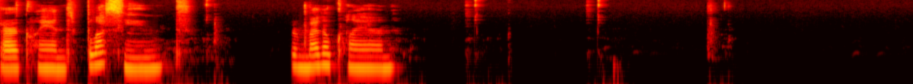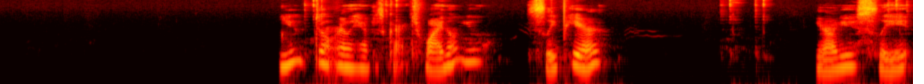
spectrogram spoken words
StarClan's blessings for MeadowClan. You don't really have to scratch. Why don't you sleep here? You're already asleep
